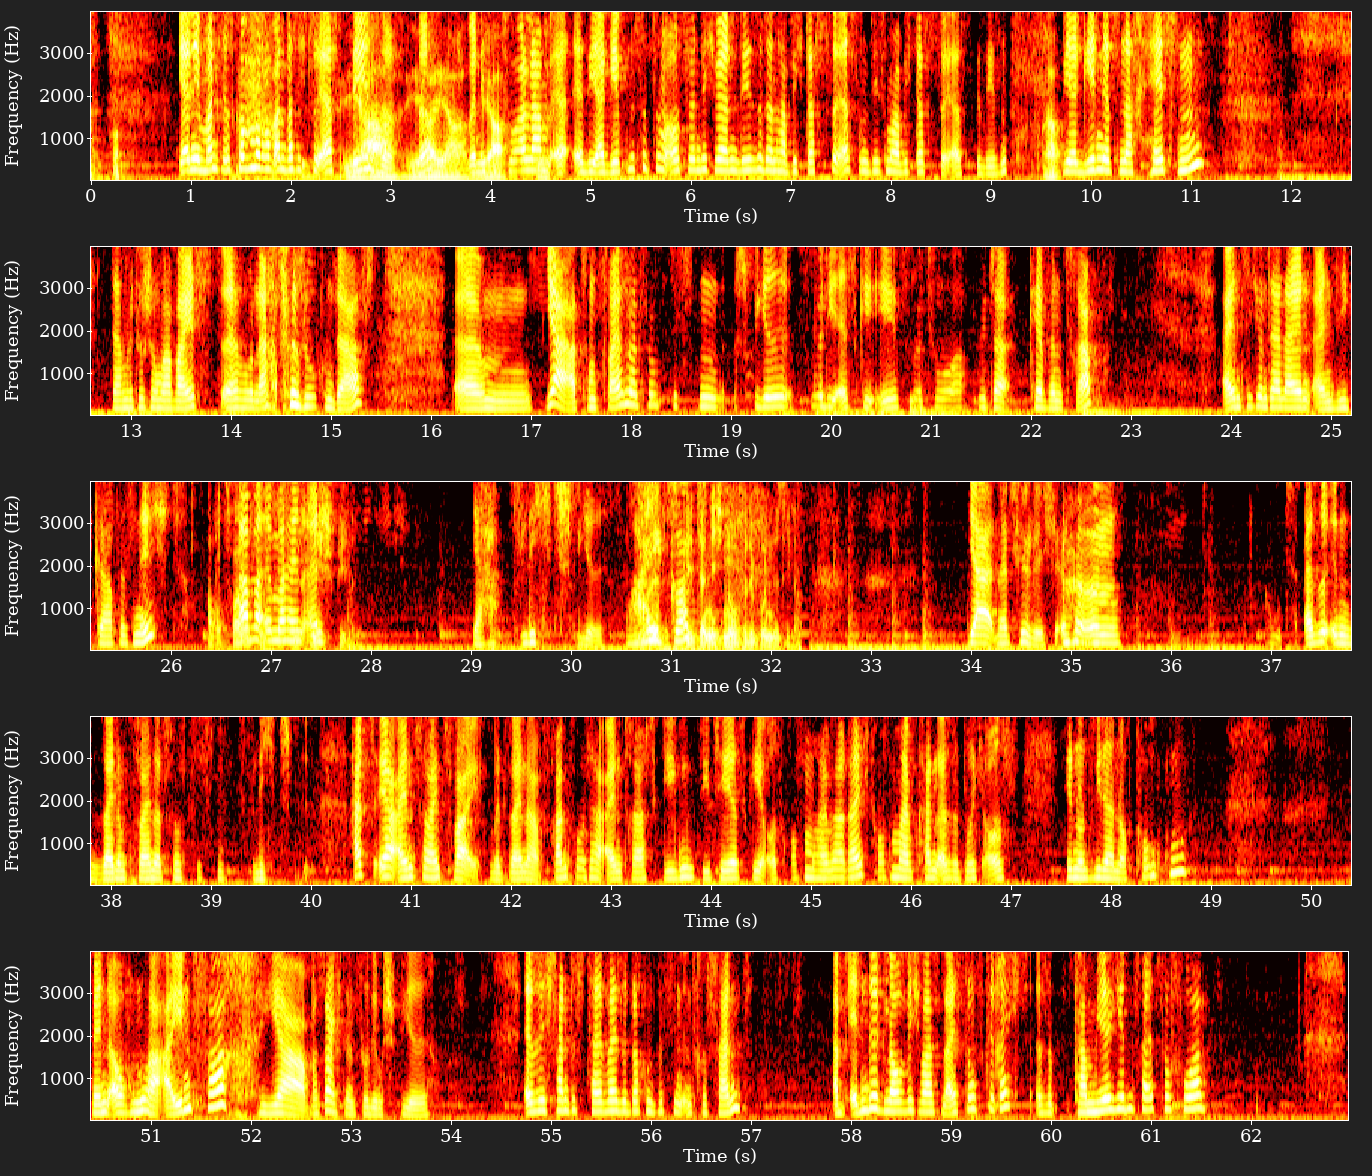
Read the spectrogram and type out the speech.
Ja, nee, manches, es kommt immer darauf an, was ich zuerst lese. Ja, ne? ja, ja. Wenn ich ja, im Toralarm äh, die Ergebnisse zum Auswendigwerden lese, dann habe ich das zuerst und diesmal habe ich das zuerst gelesen. Ja. Wir gehen jetzt nach Hessen, damit du schon mal weißt, äh, wonach du suchen darfst. Ähm, ja, zum 250. Spiel für die SGE für Torhüter Kevin Trapp. Einzig und allein ein Sieg gab es nicht. Aber, aber immerhin ein Spiel. Ja, Pflichtspiel. Mein das Gott. gilt ja nicht nur für die Bundesliga. Ja, natürlich. Ähm, gut, also in seinem 250. Pflichtspiel hat er ein 2-2 mit seiner Frankfurter Eintracht gegen die TSG aus Hoffenheim erreicht. Hoffenheim kann also durchaus hin und wieder noch punkten. Wenn auch nur einfach. Ja, was sag ich denn zu dem Spiel? Also ich fand es teilweise doch ein bisschen interessant am Ende, glaube ich, war es leistungsgerecht. Also kam mir jedenfalls so vor.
